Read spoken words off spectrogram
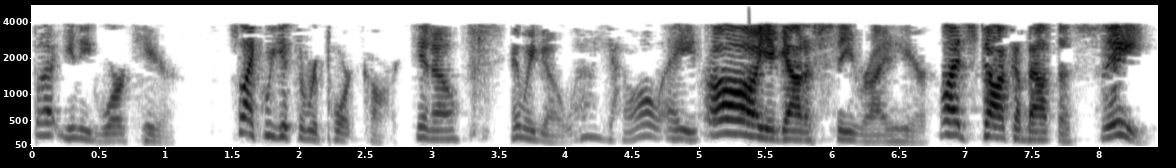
But you need work here. It's like we get the report card, you know, and we go, well, you got all A's. Oh, you got a C right here. Let's talk about the C.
